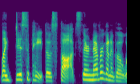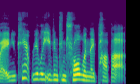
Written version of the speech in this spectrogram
like dissipate those thoughts. They're never going to go away. And you can't really even control when they pop up.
